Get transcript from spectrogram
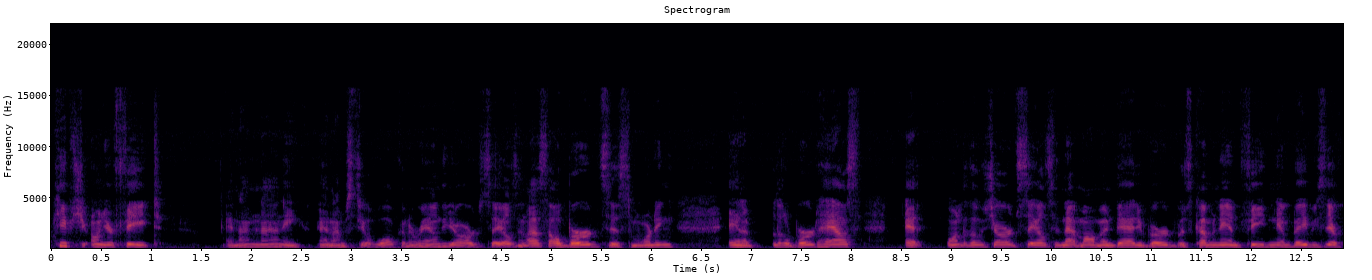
keeps you on your feet. And I'm 90, and I'm still walking around the yard sales. And I saw birds this morning in a little birdhouse at one of those yard sales, and that mom and daddy bird was coming in feeding them babies there.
